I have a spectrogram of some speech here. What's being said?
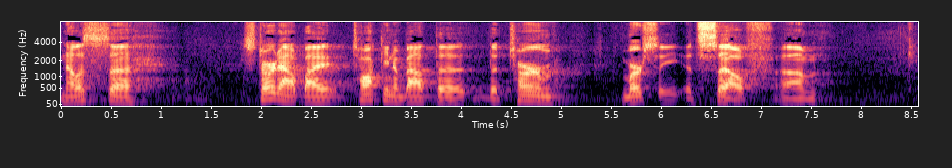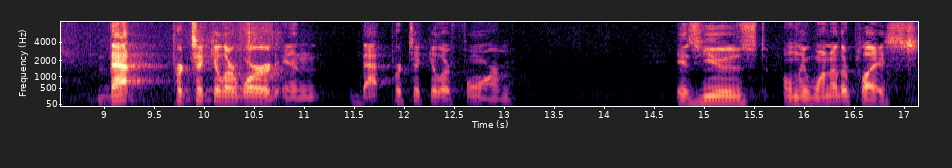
Now let's uh, start out by talking about the, the term mercy itself. Um, that particular word in that particular form is used only one other place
